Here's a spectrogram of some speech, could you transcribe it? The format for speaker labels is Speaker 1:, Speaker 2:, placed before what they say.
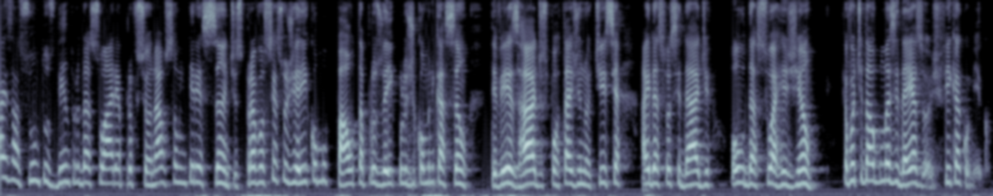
Speaker 1: Quais assuntos dentro da sua área profissional são interessantes para você sugerir como pauta para os veículos de comunicação, TVs, rádios, portais de notícia aí da sua cidade ou da sua região? Eu vou te dar algumas ideias hoje. Fica comigo.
